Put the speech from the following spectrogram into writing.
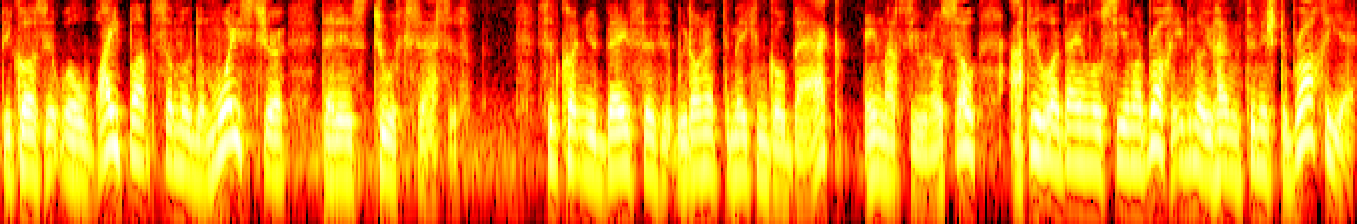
because it will wipe up some of the moisture that is too excessive. Sivkot Yud Beis says that we don't have to make him go back. Ein machsirino. So afilu adayin lo siyam bracha, even though you haven't finished the bracha yet.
